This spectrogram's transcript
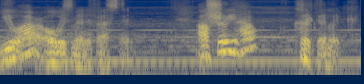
you are always manifesting. I'll show you how. Click the link.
